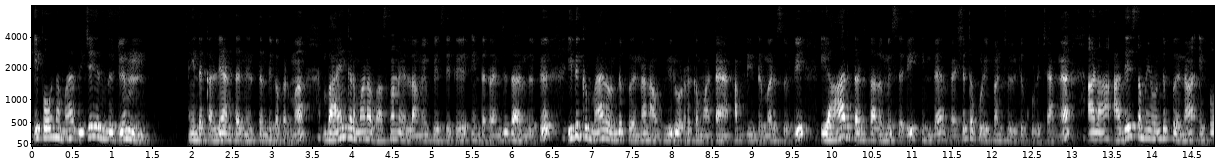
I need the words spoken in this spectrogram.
இப்போ நம்ம விஜய் இருந்துட்டு இந்த கல்யாணத்தை நிறுத்தினதுக்கு அப்புறமா பயங்கரமான வசனம் எல்லாமே பேசிட்டு இந்த ரஞ்சிதா இருந்துட்டு இதுக்கு மேலே வந்து இப்போ என்ன நான் உயிரோடு இருக்க மாட்டேன் அப்படின்ற மாதிரி சொல்லி யார் தடுத்தாலுமே சரி இந்த விஷத்தை குடிப்பான்னு சொல்லிட்டு குடிச்சாங்க. ஆனால் அதே சமயம் வந்து இப்போ என்ன இப்போ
